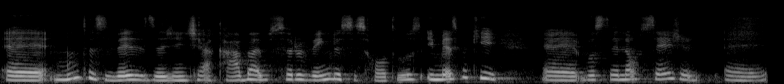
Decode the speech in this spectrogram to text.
é, muitas vezes a gente acaba absorvendo esses rótulos e mesmo que é, você não seja é,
